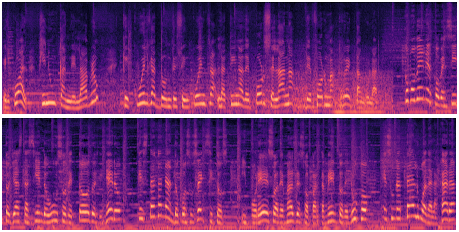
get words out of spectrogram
el cual tiene un candelabro que cuelga donde se encuentra la tina de porcelana de forma rectangular. Como ven, el jovencito ya está haciendo uso de todo el dinero que está ganando con sus éxitos y por eso, además de su apartamento de lujo, en su natal Guadalajara,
